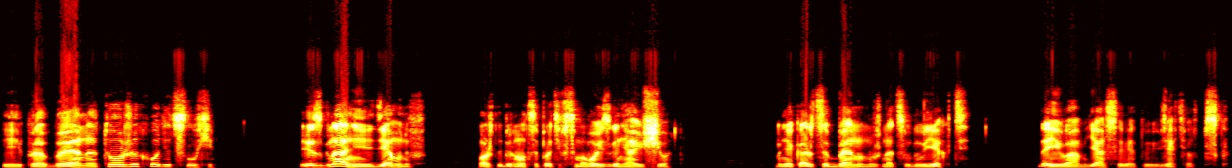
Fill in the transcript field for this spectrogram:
и про Бена тоже ходят слухи. Изгнание демонов может обернуться против самого изгоняющего. Мне кажется, Бену нужно отсюда уехать. Да и вам я советую взять отпуск.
